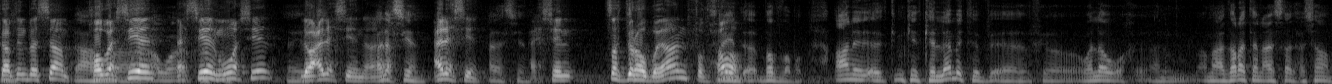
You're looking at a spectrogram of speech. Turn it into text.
كابتن بسام. خوب هو- حسين؟ حسين مو حسين؟ إيه. لو علي حسين. علي حسين. علي حسين. على حسين. حسين صدروا بيان فضحوه بالضبط أنا يمكن تكلمت في ولو يعني معذره على الاستاذ حسام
